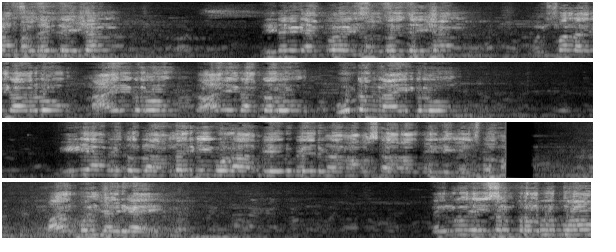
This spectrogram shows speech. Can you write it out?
association retired employees association municipal అధికారులు నాయకులు కార్యకర్తలు కూటమి నాయకులు మీడియా మిత్రులు అందరికీ కూడా పేరు పేరున నమస్కారాలు తెలియజేస్తున్నాం. మార్పులు జరిగాయి. తెలుగుదేశం ప్రభుత్వం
